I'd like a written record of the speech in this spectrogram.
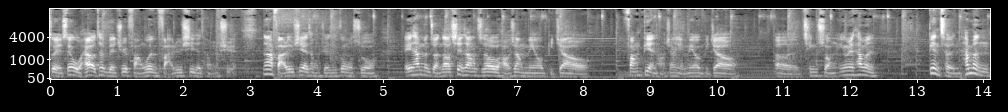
对，所以我还有特别去访问法律系的同学。那法律系的同学就跟我说，诶，他们转到线上之后，好像没有比较方便，好像也没有比较呃轻松，因为他们变成他们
